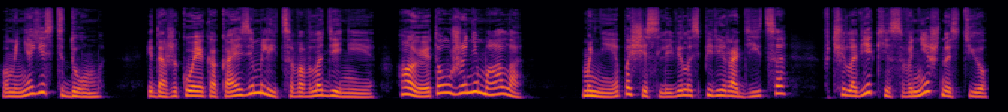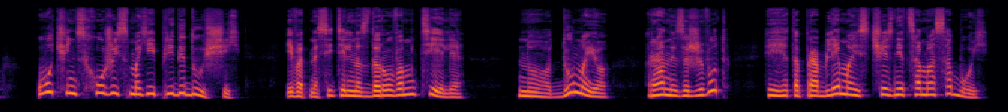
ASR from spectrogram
У меня есть дом и даже кое-какая землица во владении, а это уже немало. Мне посчастливилось переродиться в человеке с внешностью, очень схожей с моей предыдущей, и в относительно здоровом теле. Но, думаю, раны заживут, и эта проблема исчезнет сама собой.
